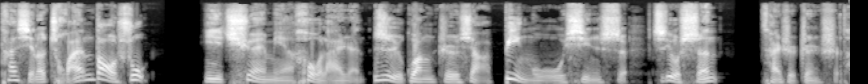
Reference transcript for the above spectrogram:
他写了传道书，以劝勉后来人：日光之下并无新事，只有神才是真实的。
